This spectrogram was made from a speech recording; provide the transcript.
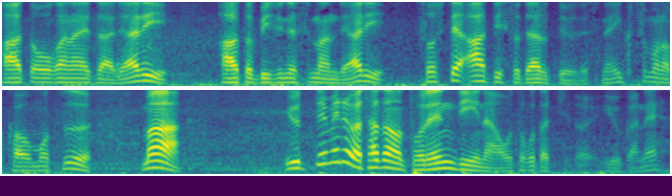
アートオーガナイザーでありアートビジネスマンでありそしてアーティストであるというですねいくつもの顔を持つまあ言ってみればただのトレンディーな男たちというかね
